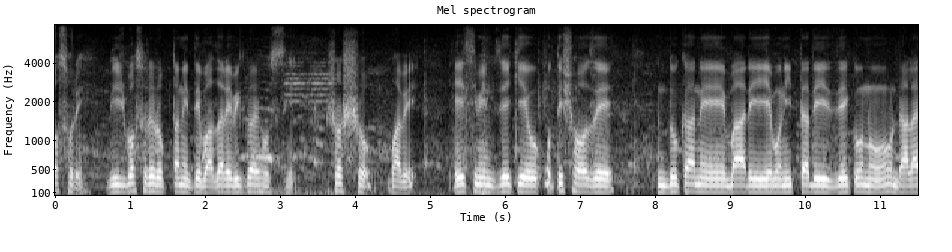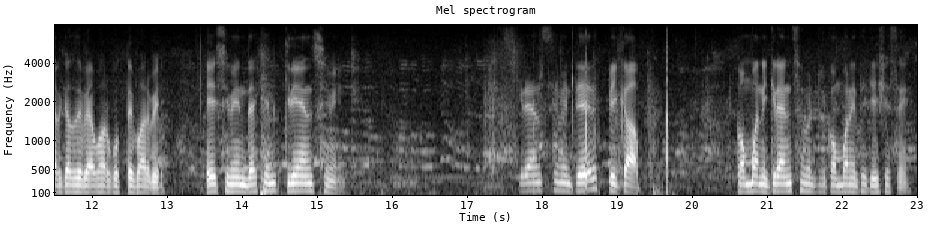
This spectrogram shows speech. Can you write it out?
বছরে। বিশ বছরে রপ্তানিতে বাজারে বিক্রয় হচ্ছে শস্যভাবে। এই সিমেন্ট যে কেউ অতি সহজে দোকানে, বাড়ি এবং ইত্যাদি যে কোনো ডালার কাজে ব্যবহার করতে পারবে। এই সিমেন্ট দেখেন ক্রিয়ান সিমেন্ট। ক্রিয়ান সিমেন্টের পিক আপ কোম্পানি ক্রিয়ান সিমেন্টের কোম্পানি থেকে এসেছে।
